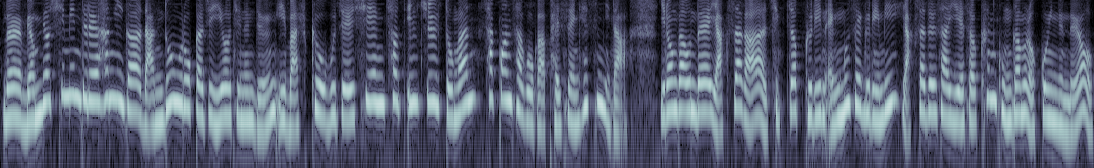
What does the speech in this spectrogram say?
네, 몇몇 시민들의 항의가 난동으로까지 이어지는 등 이 마스크 오브제 시행 첫 일주일 동안 사건 사고가 발생했습니다. 이런 가운데 약사가 직접 그린 앵무새 그림이 약사들 사이에서 큰 공감을 얻고 있는데요.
